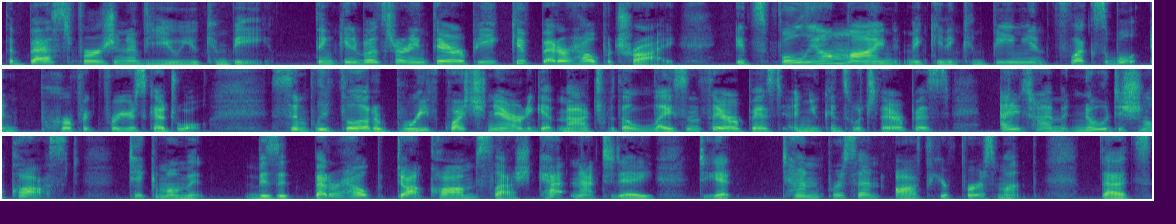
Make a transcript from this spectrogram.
the best version of you you can be. Thinking about starting therapy? Give BetterHelp a try. It's fully online, making it convenient, flexible, and perfect for your schedule. Simply fill out a brief questionnaire to get matched with a licensed therapist, and you can switch therapists anytime at no additional cost. Take a moment. Visit betterhelp.com slash catnat today to get 10% off your first month. That's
